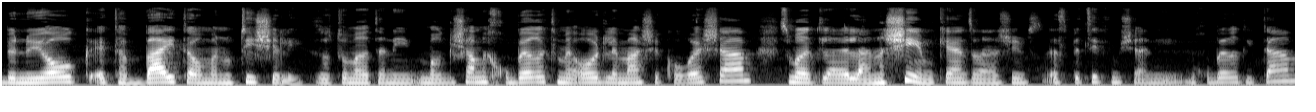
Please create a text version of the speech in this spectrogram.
בניו יורק את הבית האומנותי שלי. זאת אומרת, אני מרגישה מחוברת מאוד למה שקורה שם, זאת אומרת, לאנשים, כן? זאת אומרת, לאנשים הספציפיים שאני מחוברת איתם.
